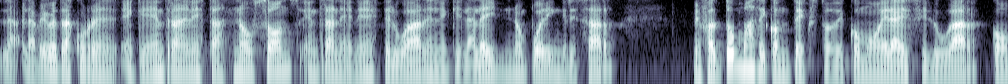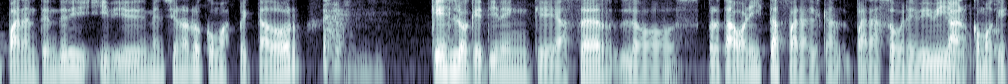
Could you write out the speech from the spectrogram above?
la, película transcurre en, que entran en estas no zones, entran en, este lugar en el que la ley no puede ingresar, me faltó más de contexto de cómo era ese lugar, como para entender y, y mencionarlo como espectador, qué es lo que tienen que hacer los protagonistas para, para sobrevivir. como que...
